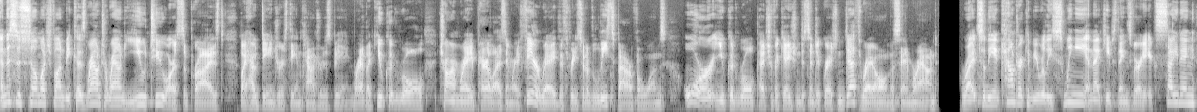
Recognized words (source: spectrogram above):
And this is so much fun because round to round, you too are surprised by how dangerous the encounter is being, right? Like you could roll Charm Ray, Paralyzing Ray, Fear Ray, the three sort of least powerful ones, or you could roll Petrification, Disintegration, Death Ray all in the same round right? So the encounter can be really swingy and that keeps things very exciting.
